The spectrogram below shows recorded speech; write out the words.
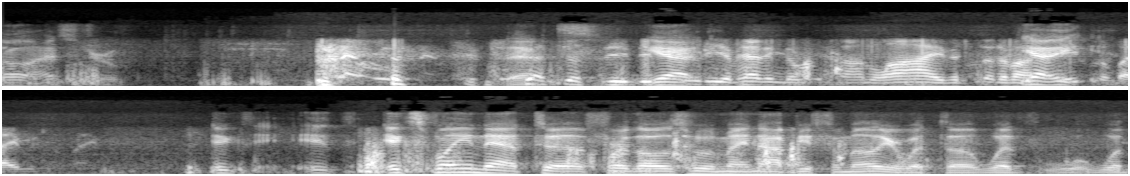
Oh, that's true. that's, that's, just the, the yeah. beauty of having the race on live instead of on yeah. It, it, explain that uh, for those who might not be familiar with the with with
